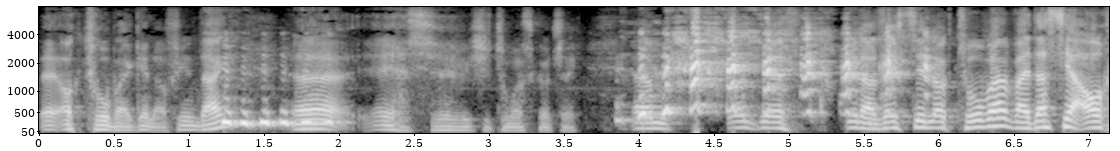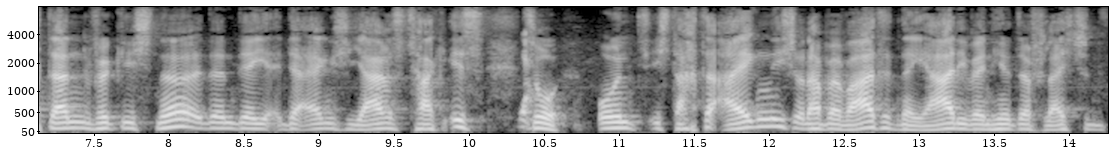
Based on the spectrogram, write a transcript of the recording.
äh, Oktober, genau, vielen Dank. äh, ja, Thomas Gottschalk. Ähm, und, äh, genau, 16. Oktober, weil das ja auch dann wirklich, ne, der, der eigentliche Jahrestag ist. Ja. So, und ich dachte eigentlich oder habe erwartet, na ja, die werden hier da vielleicht schon ein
